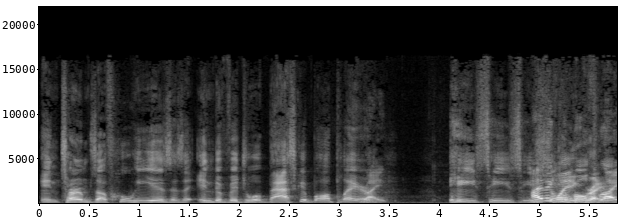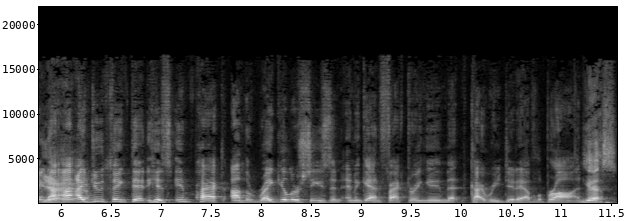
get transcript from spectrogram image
in terms of who he is as an individual basketball player, Right. He's he's. he's I think we're both great. right. Yeah, I, I do think that his impact on the regular season, and again, factoring in that Kyrie did have LeBron, Yes.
